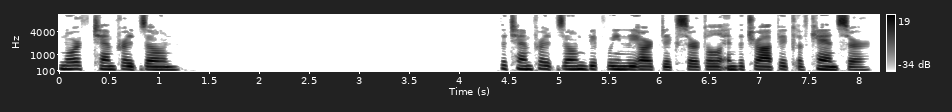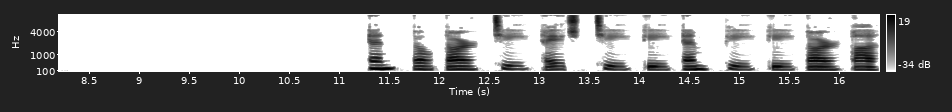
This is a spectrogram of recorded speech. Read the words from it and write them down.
North Temperate Zone. The temperate zone between the Arctic Circle and the Tropic of Cancer. N O R T H T E M P E R A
